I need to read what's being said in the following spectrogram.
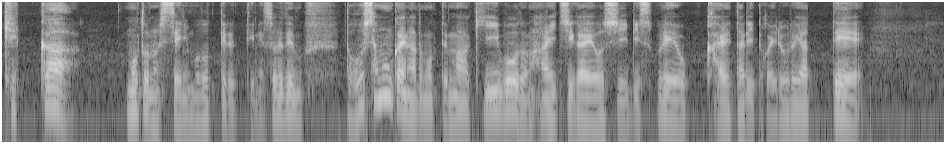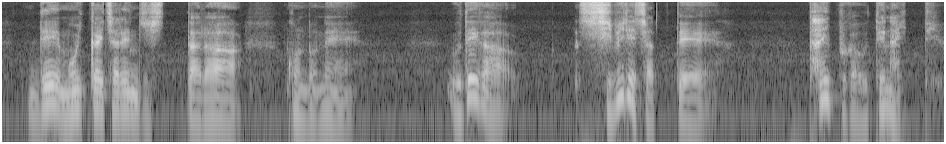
結果元の姿勢に戻ってるっていうね。それでもどうしたもんかいなと思ってまあキーボードの配置替えをしディスプレイを変えたりとかいろいろやってでもう一回チャレンジしたら今度ね腕がしびれちゃってタイプが打てないっていう。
